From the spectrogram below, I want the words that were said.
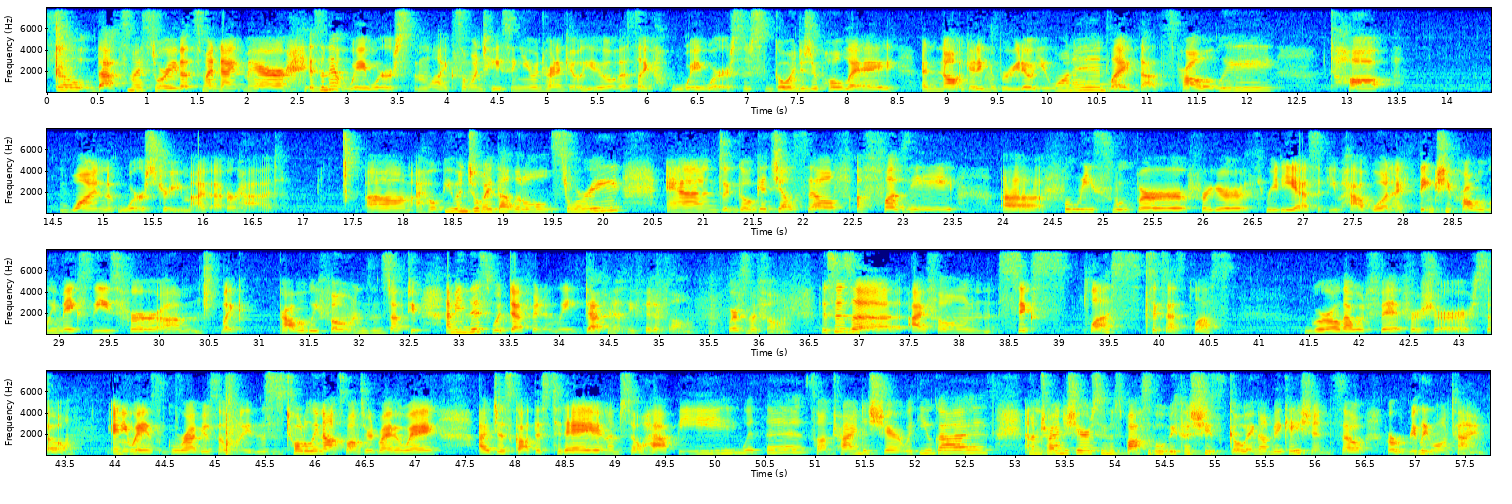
So that's my story, that's my nightmare. Isn't it way worse than like someone chasing you and trying to kill you? That's like way worse. Just going to Chipotle and not getting the burrito you wanted, like that's probably top one worst dream I've ever had. Um, I hope you enjoyed that little story and go get yourself a fuzzy uh, fully swooper for your 3DS if you have one. I think she probably makes these for um, like probably phones and stuff too. I mean, this would definitely, definitely fit a phone. Where's my phone? This is a iPhone 6 Plus, 6S Plus. Girl, that would fit for sure. So anyways grab yourself one of these. This is totally not sponsored by the way. I just got this today and i'm so happy with it. So i'm trying to share with you guys and i'm trying to share as soon as possible because she's going on vacation so for a really long time.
